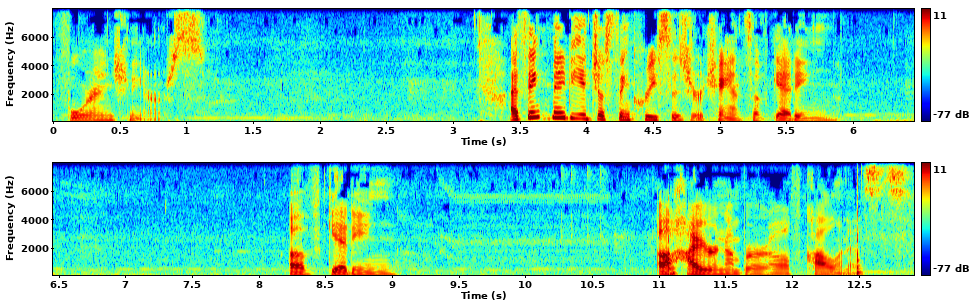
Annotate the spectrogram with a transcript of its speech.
four engineers. I think maybe it just increases your chance of getting of getting a higher number of colonists.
